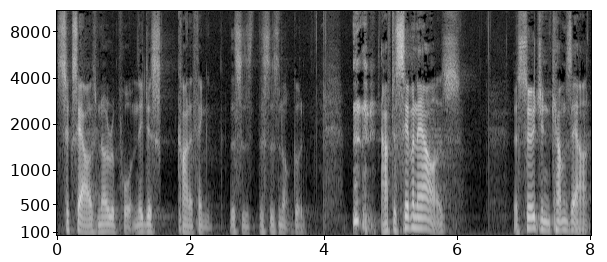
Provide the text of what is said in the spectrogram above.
six hours, no report. And they just kind of think, this is, this is not good. After seven hours, the surgeon comes out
